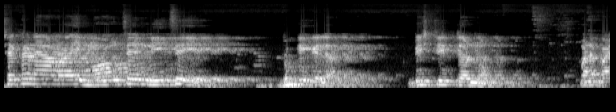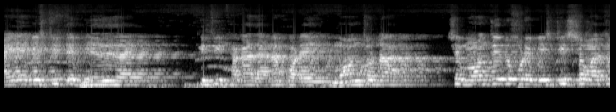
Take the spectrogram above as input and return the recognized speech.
সেখানে আমরা এই মঞ্চের নিচে ঢুকে গেলাম বৃষ্টির জন্য। মানে বাইরে বৃষ্টিতে ভেজে যায় কিছুই থাকা যায় না পরে মঞ্চটা, সে মঞ্চের উপরে বৃষ্টির সময় তো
